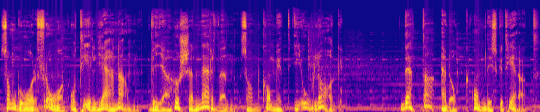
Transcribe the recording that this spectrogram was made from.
som går från och till hjärnan via hörselnerven som kommit i olag Detta är dock omdiskuterat.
